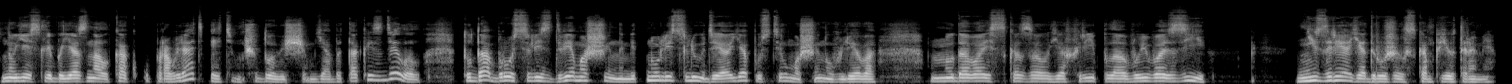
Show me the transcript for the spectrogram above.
Но если бы я знал, как управлять этим чудовищем, я бы так и сделал. Туда бросились две машины, метнулись люди, а я пустил машину влево. «Ну давай», — сказал я хрипло, — «вывози». Не зря я дружил с компьютерами.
